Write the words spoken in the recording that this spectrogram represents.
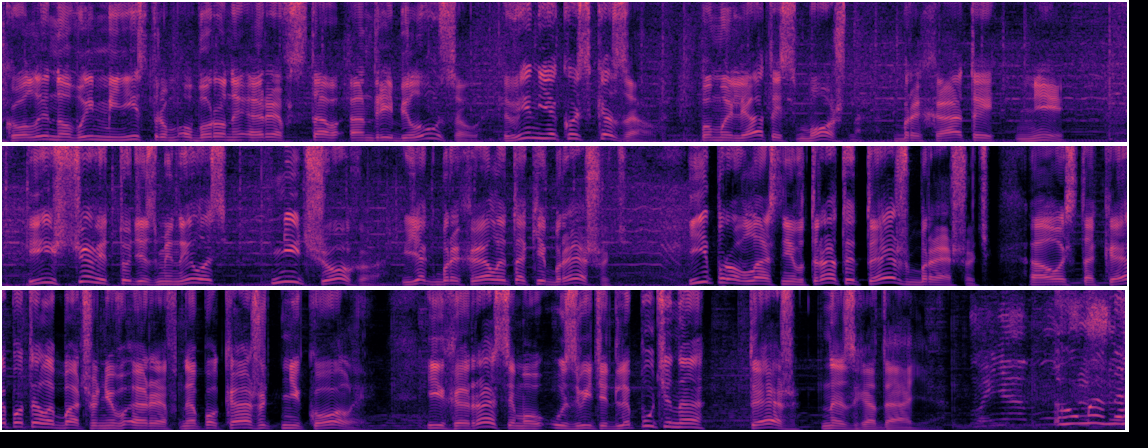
Коли новим міністром оборони РФ став Андрій Білоусов, він якось сказав: помилятись можна, брехати ні. І що відтоді змінилось? Нічого. Як брехали, так і брешуть. І про власні втрати теж брешуть. А ось таке по телебаченню в РФ не покажуть ніколи. І Герасимов у звіті для Путіна теж не згадає. У мене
